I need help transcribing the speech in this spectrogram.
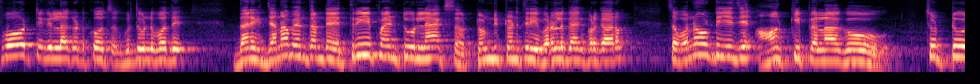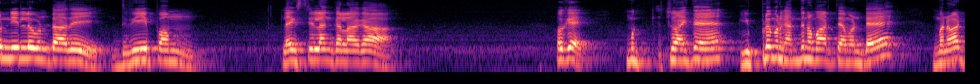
ఫోర్ట్ విల్లా కట్టుకోవచ్చు. గుర్తుండిపోద్ది. దానికి జనాభా ఎంత అంటే three point two lakhs twenty twenty three World Bank ప్రకారం so Vanuatu is an archipelago చుట్టూ నీళ్ళు ఉంటుంది. ద్వీపం. లైక్ శ్రీలంక లాగా. ఓకే సో అయితే ఇప్పుడే మనకు అందిన వార్త ఏమంటే మనవాడు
